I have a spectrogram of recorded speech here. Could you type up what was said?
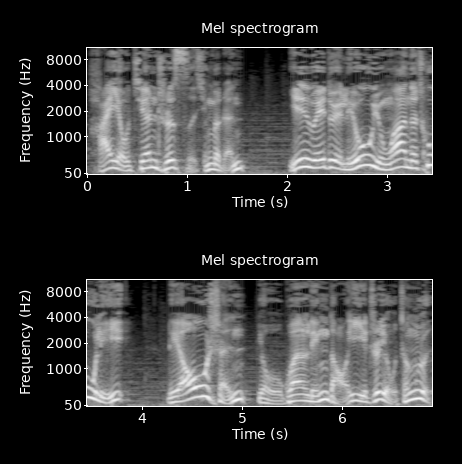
还有坚持死刑的人，因为对刘勇案的处理。辽沈有关领导一直有争论，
